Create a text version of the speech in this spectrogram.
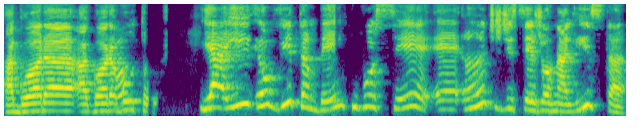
Agora, agora voltou. voltou. E aí eu vi também que você, é, antes de ser jornalista,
